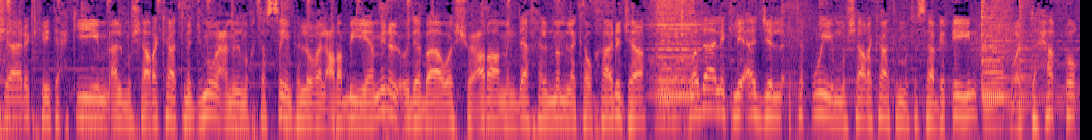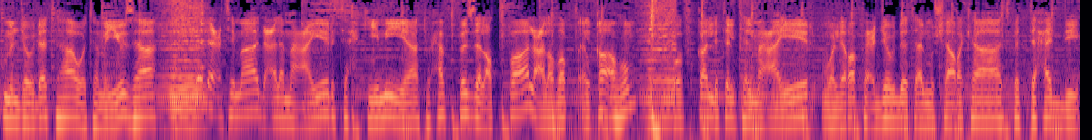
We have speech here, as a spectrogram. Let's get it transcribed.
يشارك في تحكيم المشاركات مجموعة من المختصين في اللغة العربية من الأدباء والشعراء من داخل المملكة وخارجها وذلك لأجل تقويم مشاركات المتسابقين والتحقق من جودتها وتميزها بالاعتماد على معايير تحكيمية تحفز الأطفال على ضبط إلقائهم وفقا لتلك المعايير ولرفع جودة المشاركات في التحدي.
